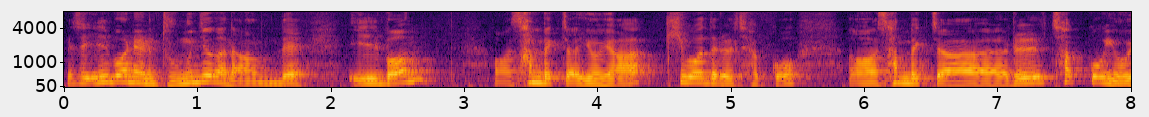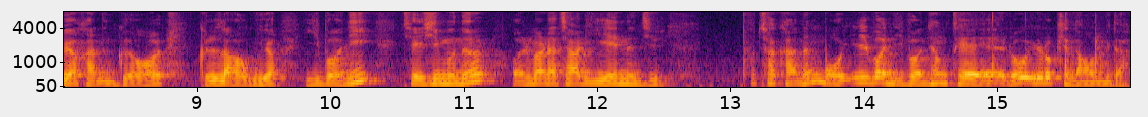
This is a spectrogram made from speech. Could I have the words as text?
그래서 1번에는 두 문제가 나오는데, 1번, 어, 300자 요약, 키워드를 찾고, 어, 300자를 찾고 요약하는 걸, 글 나오고요. 2번이 제시문을 얼마나 잘 이해했는지 포착하는 뭐 1번, 2번 형태로 이렇게 나옵니다.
